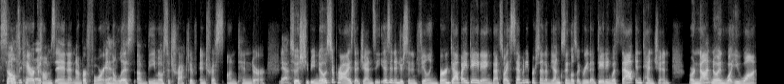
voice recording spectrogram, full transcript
Self care comes in at number four in the list of the most attractive interests on Tinder. Yeah. So it should be no surprise that Gen Z isn't interested in feeling burnt out by dating. That's why 70% of young singles agree that dating without intention or not knowing what you want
